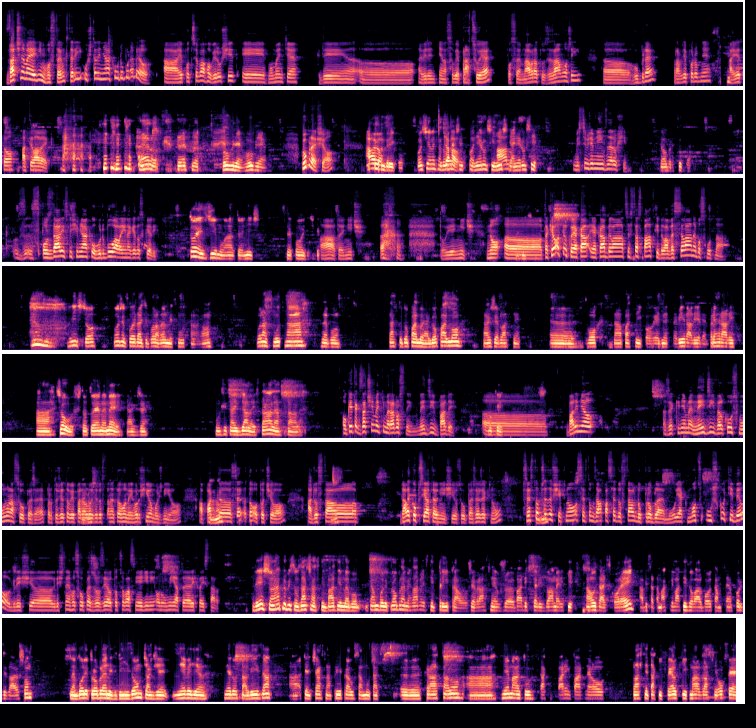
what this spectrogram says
Začneme jedním hostem, který už tady nějakou dobu nebyl a je potřeba ho vyrušit i v momentě, kdy uh, evidentně na sobě pracuje po svém návratu ze zámoří, uh, hubne pravděpodobně a je to Atilavek. Áno, presne. Hubne, hubne. Hubneš, jo? Ahoj, Ondríku. Počujeme sa dobre všetko, neruší nič, Áno. ja neruší. Myslím, že mě nic neruší. Dobre, super. Z, z pozdálí slyším nějakou hudbu, ale jinak je to skvělý. To je z gymu, ale to je nič. To je pohodička. A, to je nič. to je nič. No, uh, tak jo, Atilko, jaká, jaká byla cesta zpátky? Byla veselá nebo smutná? Víš čo, môžem povedať, že bola veľmi smutná, no. Bola smutná, lebo tak to dopadlo, jak dopadlo, takže vlastne e, dvoch zápasníkov, jedne sme vyhrali, jeden prehrali. A čo už, toto je MMA, takže musí sa ísť ďalej, stále a stále. OK, tak začneme tím radostným. Nejdřív Buddy. Okay. Uh, Buddy měl, řekněme, nejdřív velkou smůlu na soupeře, protože to vypadalo, Ano. že dostane toho nejhoršího možného. A pak Ano. uh, se to otočilo a dostal daleko přijatelnějšího soupeře, řeknu. Přesto Ano. přeze všechno se v tom zápase dostal do problému, jak moc úzko ti bylo, když, uh, když ten jeho soupeř rozjel to, co vlastně jediný on umí a to je rychlej start. Vieš čo, najprv by som začal s tým Badym, lebo tam boli problémy hlavne s tým prípravou, že vlastne už eh, Buddy chcel ísť do Ameriky naozaj skorej, aby sa tam aklimatizoval, bol tam Stanford s Lajošom, len boli problémy s vízom, takže nevedel, nedostal víza a ten čas na prípravu sa mu tak e, krácalo a nemal tu takých sparring partnerov, vlastne takých veľkých, mal vlastne Ofe,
